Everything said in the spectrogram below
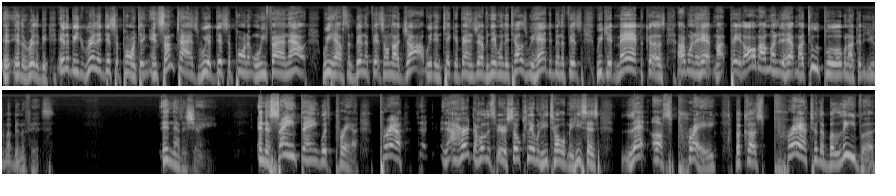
It, will really be it'll be really disappointing. And sometimes we're disappointed when we find out we have some benefits on our job we didn't take advantage of. And then when they tell us we had the benefits we get mad because i went and had my paid all my money to have my tooth pulled when i could have used my benefits. Isn't that a shame? And the same thing with prayer. Prayer, and I heard the Holy Spirit so clear when He told me, He says, Let us pray because prayer to the believer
